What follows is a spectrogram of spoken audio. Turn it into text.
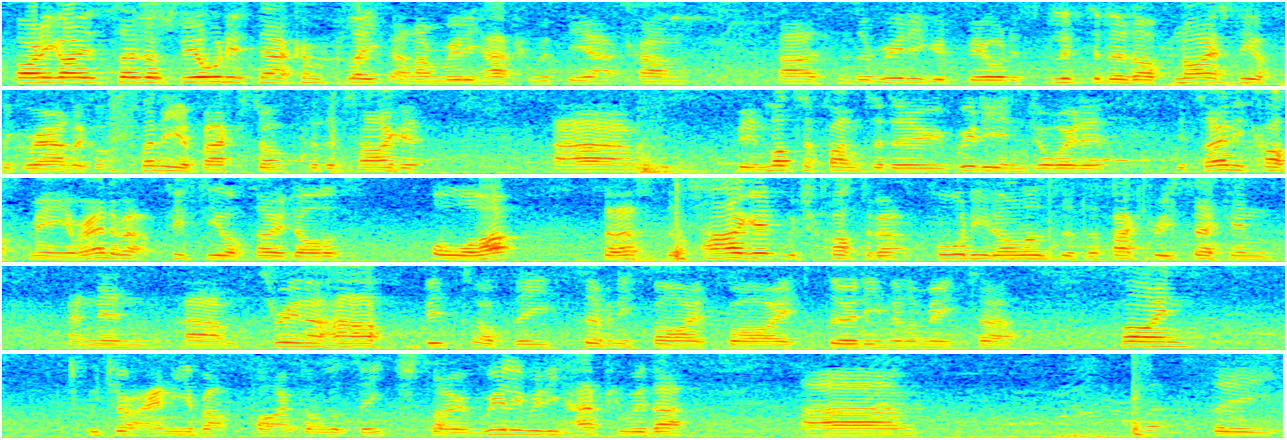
Alrighty guys, so the build is now complete and I'm really happy with the outcome. Uh, this is a really good build. It's lifted it off nicely off the ground. I've got plenty of backstop for the target. Um, it's been lots of fun to do, really enjoyed it. It's only cost me around about 50 or so dollars all up. So that's the target, which cost about $40 as a factory second, and then um, three and a half bits of the 75 by 30 millimeter pine, which are only about $5 each. So really, really happy with that. Um, let's see.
